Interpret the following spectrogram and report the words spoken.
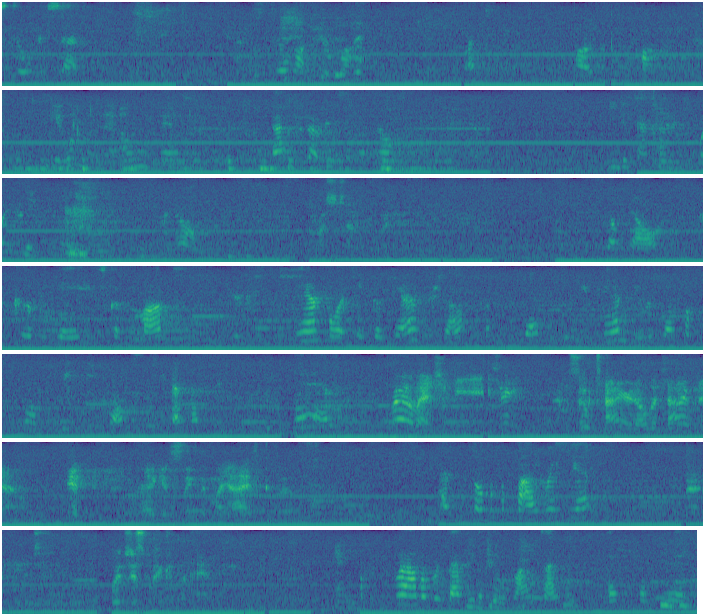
Still not sure why. What? Hard. Hard. Yeah, what about that? I want that. After that incident, no, You just kind of like, yeah. I know. Much time away. Don't know. Could be days, could be months. If you can for it, take good care of yourself. But the best thing you can do is get some good sleep. Get sleep, and that's it. You can. Well, that should be easy. I'm so tired all the time now. I can sleep with my eyes closed. Have you spoken with Iris yet? Not yet. We'll just make them unhappy. Probably better to be right, I think. Anything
